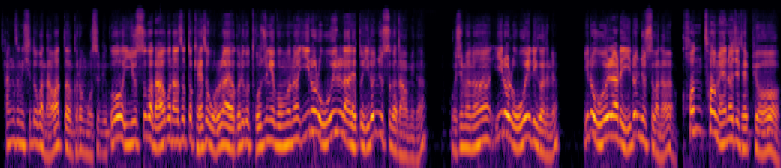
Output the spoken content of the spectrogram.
상승 시도가 나왔던 그런 모습이고 이 뉴스가 나오고 나서 또 계속 올라요. 그리고 도중에 보면은 1월 5일 날에 또 이런 뉴스가 나옵니다. 보시면은 1월 5일이거든요. 1월 5일 날에 이런 뉴스가 나와요. 퀀텀 에너지 대표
